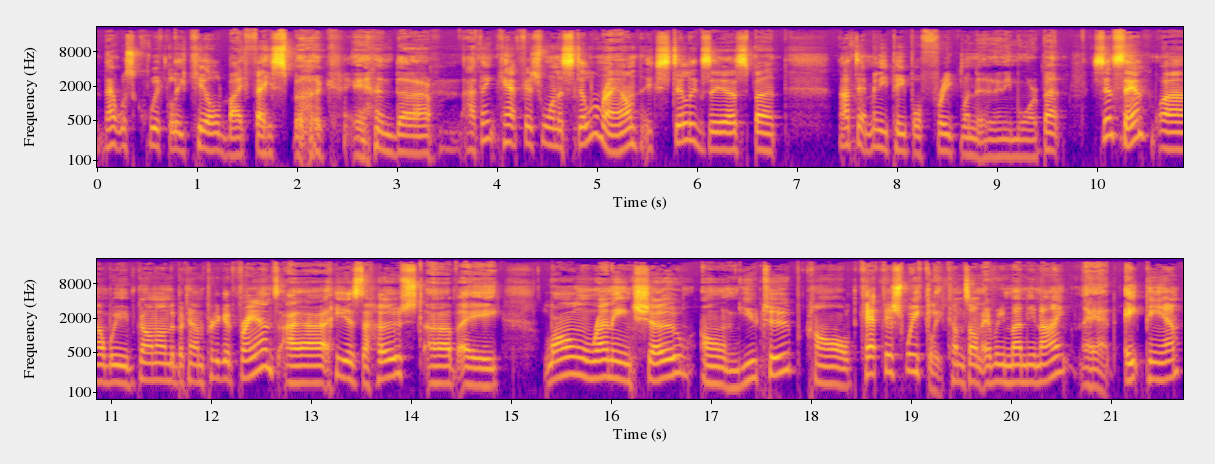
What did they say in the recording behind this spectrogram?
that was quickly killed by Facebook. And uh, I think Catfish One is still around; it still exists, but not that many people frequent it anymore. But since then, uh, we've gone on to become pretty good friends. Uh, he is the host of a long-running show on YouTube called Catfish Weekly. Comes on every Monday night at 8 p.m.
